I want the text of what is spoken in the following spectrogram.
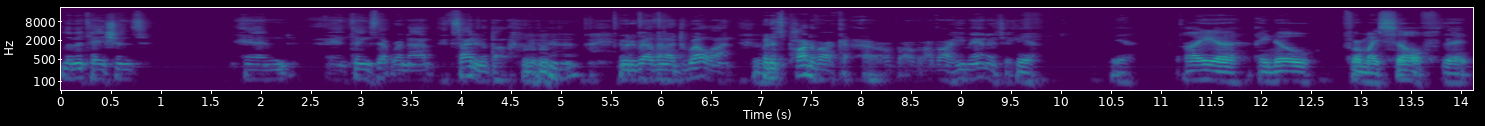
limitations and and things that we're not excited about. Mhm. we would rather not dwell on. But Mhm. it's part of our of our, of our humanity. Yeah. Yeah. I uh, I know for myself that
